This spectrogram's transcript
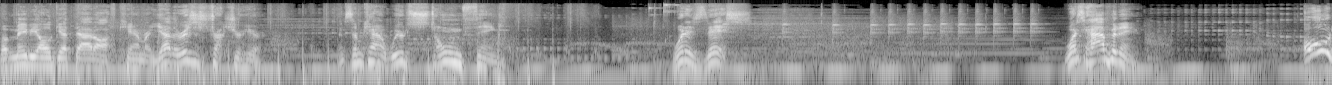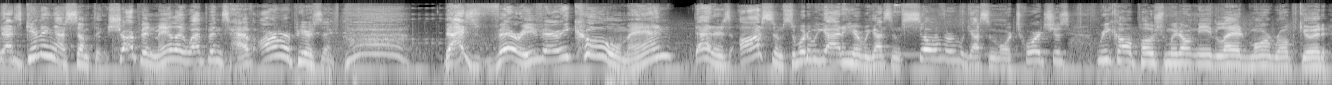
but maybe I'll get that off camera. Yeah, there is a structure here. And some kind of weird stone thing. What is this? What's happening? Oh, that's giving us something. Sharpened melee weapons have armor piercing. that's very, very cool, man. That is awesome. So what do we got here? We got some silver. We got some more torches. Recall potion. We don't need lead. More rope. Good.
